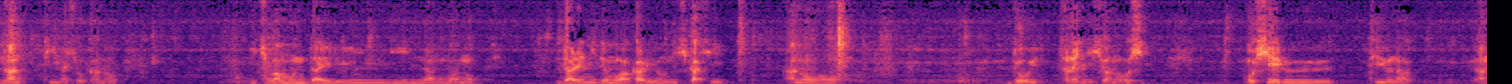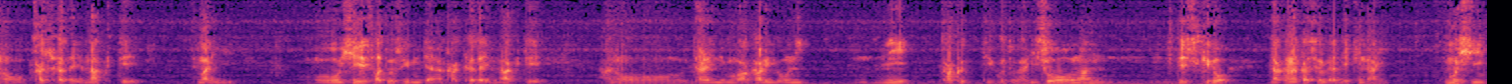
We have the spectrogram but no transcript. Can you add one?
なんて言いましょうか、あの、一番問題なのは、あの、誰にでもわかるように、しかし、あの、どう言ったらいいんでしょう、あの、教えるっていうような、あの、書き方じゃなくて、つまり、教え諭すみたいな書き方じゃなくて、あの、誰にもわかるように、に書くっていうことが理想なんですけど、なかなかそれができない。もし、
